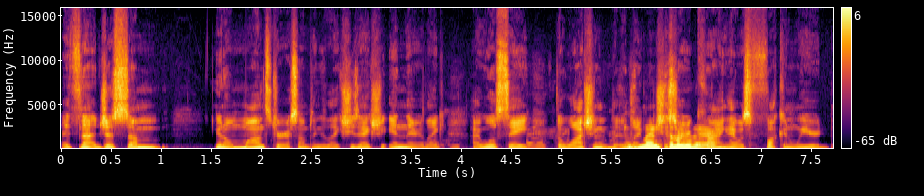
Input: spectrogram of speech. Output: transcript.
It's not just some, you know, monster or something. Like she's actually in there. Like I will say, the watching, the, like when she started there. crying, that was fucking weird.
